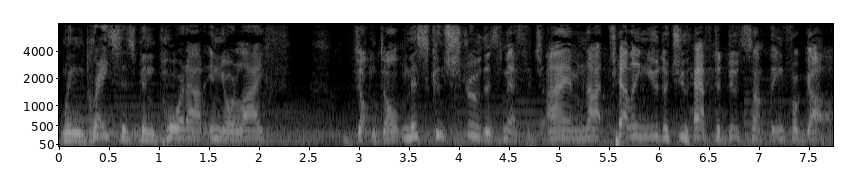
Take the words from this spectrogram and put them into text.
When grace has been poured out in your life, don't, don't misconstrue this message. I am not telling you that you have to do something for God.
